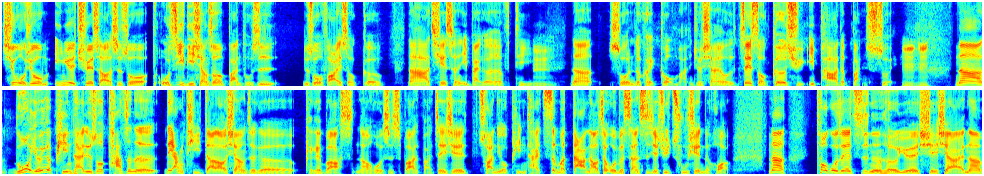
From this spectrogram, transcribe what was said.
其实我觉得我们音乐缺少的是说，我自己理想中的版图是，就说我发了一首歌，那它切成一百个 NFT，、嗯那所有人都可以购买，你就享有这首歌曲一趴的版税。嗯哼，那如果有一个平台，就是说它真的量体大到像这个 KKBox，然后或者是 Spotify 这些串流平台这么大，然后在 Web 三世界去出现的话，那透过这些智能合约写下来，那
